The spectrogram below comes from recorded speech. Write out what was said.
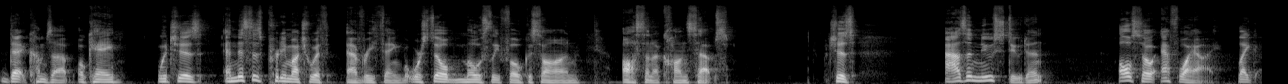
that comes up, okay, which is, and this is pretty much with everything, but we're still mostly focused on asana concepts, which is as a new student, also FYI, like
